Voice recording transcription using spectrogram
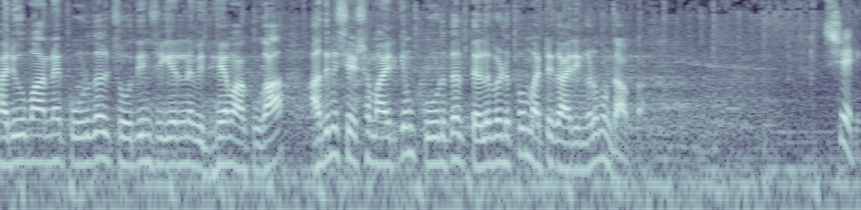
ഹരികുമാറിനെ കൂടുതൽ ചോദ്യം ചെയ്യലിന് വിധേയമാക്കുക. അതിനുശേഷമായിരിക്കും കൂടുതൽ തെളിവെടുപ്പും മറ്റു കാര്യങ്ങളും ഉണ്ടാവുക. ശരി.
